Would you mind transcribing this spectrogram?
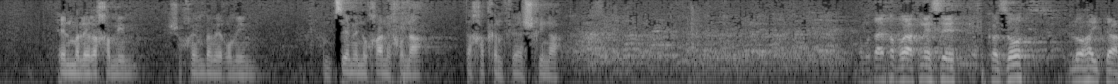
אין מלא רחמים, שוכן במרומים, אמצא מנוחה נכונה תחת כנפי השכינה. רבותיי חברי הכנסת, כזאת לא הייתה.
